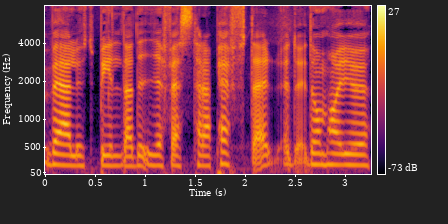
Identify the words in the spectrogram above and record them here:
välutbildade IFS-terapeuter. De har ju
